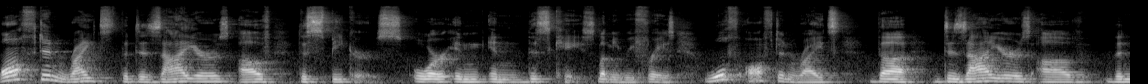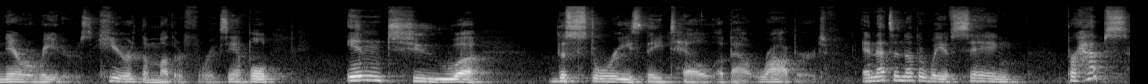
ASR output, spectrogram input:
often writes the desires of the speakers, or in, in this case, let me rephrase, Wolfe often writes the desires of the narrators, here the mother, for example, into uh, the stories they tell about Robert. And that's another way of saying perhaps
